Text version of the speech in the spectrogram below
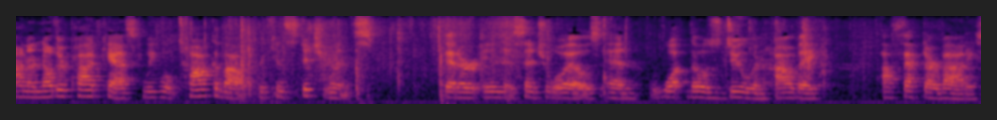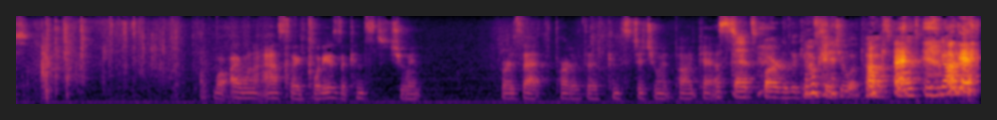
on another podcast, we will talk about the constituents that are in essential oils and what those do and how they affect our bodies. Well, I want to ask, like, what is a constituent? Or is that part of the constituent podcast? That's part of the constituent Okay. podcast. gotta- Okay.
